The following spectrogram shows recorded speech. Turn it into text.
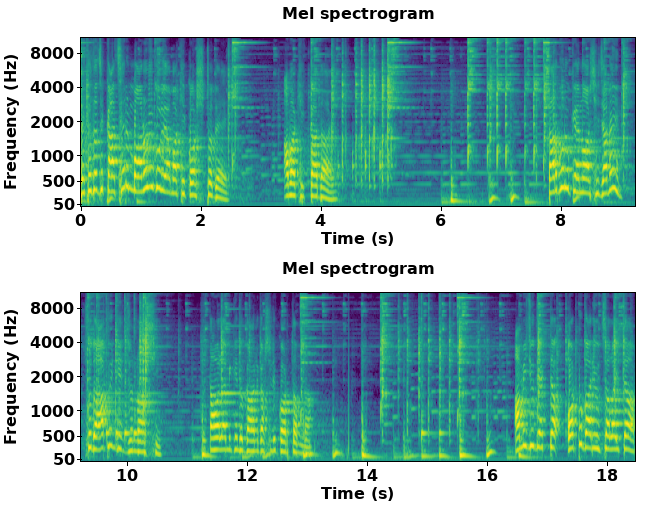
দেখা যাচ্ছে কাছের মানুষগুলো আমাকে কষ্ট দেয়, আমাকে কাদায়। তারপরেও কেন আসি জানেন? শুধু আপনাদের জন্য আসি। তাহলে আমি কিন্তু গান কাশলি করতাম না। আমি যদি একটা অটো গাড়িও চালাইতাম,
